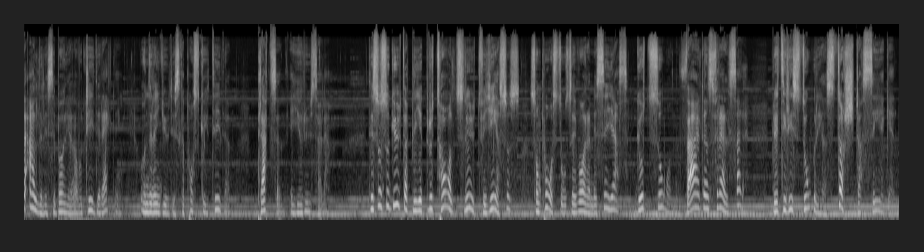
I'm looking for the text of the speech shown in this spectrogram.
är alldeles i början av vår tideräkning under den judiska påskhögtiden. Platsen är Jerusalem. Det som såg ut att bli ett brutalt slut för Jesus som påstod sig vara Messias, Guds son, världens frälsare, blev till historiens största seger,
